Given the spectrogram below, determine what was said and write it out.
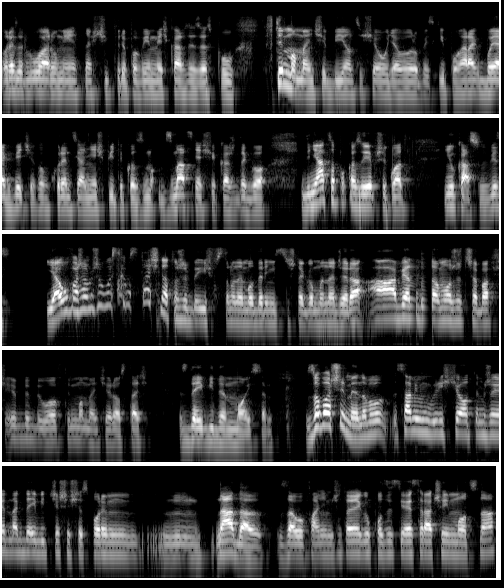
rezerwuar umiejętności, który powinien mieć każdy zespół w tym momencie bijący się udział w europejskich pucharach, bo jak wiecie konkurencja nie śpi, tylko wzmacnia się każdego dnia, co pokazuje przykład Newcastle, więc ja uważam, że West Ham stać na to, żeby iść w stronę modernistycznego menedżera, a wiadomo, że trzeba by było w tym momencie rozstać z Davidem Moisem. Zobaczymy, no bo sami mówiliście o tym, że jednak David cieszy się sporym mm, nadal zaufaniem, że ta jego pozycja jest raczej mocna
